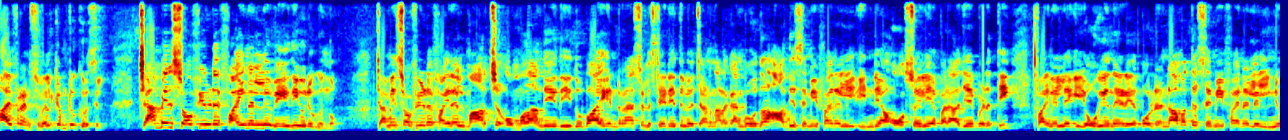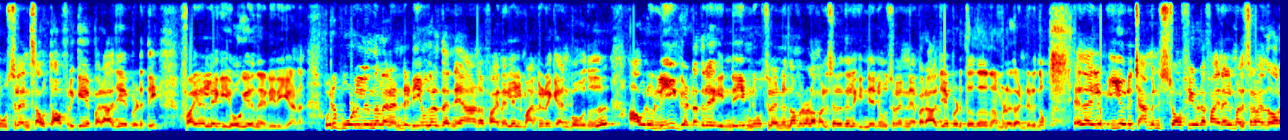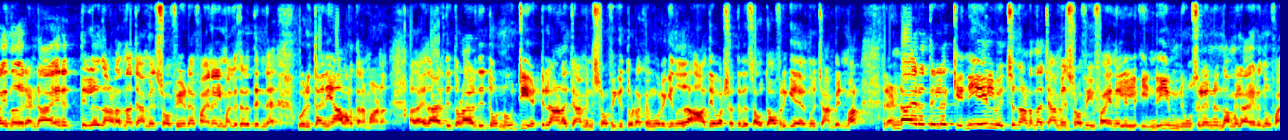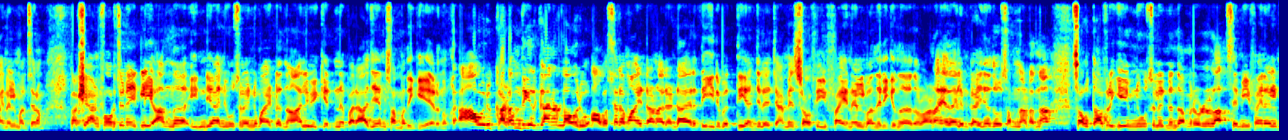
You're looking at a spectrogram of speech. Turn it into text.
Hi friends welcome to ക്രിസിൽ champions ട്രോഫിയുടെ ഫൈനലിൽ വേദി ഒരുങ്ങുന്നു. ചാമ്പ്യൻസ് ട്രോഫിയുടെ ഫൈനൽ മാർച്ച് ഒമ്പതാം തീയതി ദുബായ് ഇന്റർനാഷണൽ സ്റ്റേഡിയത്തിൽ വെച്ചാണ് നടക്കാൻ പോകുന്നത്. ആദ്യ സെമി ഫൈനലിൽ ഇന്ത്യ ഓസ്ട്രേലിയയെ പരാജയപ്പെടുത്തി ഫൈനലിലേക്ക് യോഗ്യത നേടിയപ്പോൾ രണ്ടാമത്തെ സെമി ഫൈനലിൽ ന്യൂസിലൻഡ് സൗത്ത് ആഫ്രിക്കയെ പരാജയപ്പെടുത്തി ഫൈനലിലേക്ക് യോഗ്യത നേടിയിരിക്കുകയാണ്. ഒരു പൂളിൽ നിന്നുള്ള രണ്ട് ടീമുകൾ തന്നെയാണ് ഫൈനലിൽ മാറ്റുരയ്ക്കാൻ പോകുന്നത്. ആ ഒരു ലീഗ് ഘട്ടത്തിൽ ഇന്ത്യയും ന്യൂസിലൻഡും തമ്മിലുള്ള മത്സരത്തിൽ ഇന്ത്യ ന്യൂസിലൻഡിനെ പരാജയപ്പെടുത്തുന്നത് നമ്മൾ കണ്ടിരുന്നു. ഏതായാലും ഈ ഒരു ചാമ്പ്യൻസ് ട്രോഫിയുടെ ഫൈനൽ മത്സരം എന്ന് പറയുന്നത് രണ്ടായിരത്തിൽ നടന്ന ചാമ്പ്യൻസ് ട്രോഫിയുടെ ഫൈനൽ മത്സരത്തിന്റെ ഒരു തനിയാവർത്തനമാണ്. അതായത് ആയിരത്തി തൊള്ളായിരത്തി തൊണ്ണൂറ്റി എട്ടിലാണ് ചാമ്പ്യൻസ് ട്രോഫിക്ക് തുടക്കം കുറിക്കുന്നത്. ആദ്യ വർഷത്തിൽ സൗത്ത് ആഫ്രിക്കയായിരുന്നു ചാമ്പ്യന്മാർ. രണ്ടായിരത്തിൽ കെനിയയിൽ വെച്ച് നടന്ന ചാമ്പ്യൻസ് ട്രോഫി ഫൈനലിൽ ഇന്ത്യയും ന്യൂസിലൻഡും തമ്മിലായിരുന്നു ഫൈനൽ മത്സരം. പക്ഷേ അൺഫോർച്ചുനേറ്റ്ലി അന്ന് ഇന്ത്യ ന്യൂസിലൻഡുമായിട്ട് നാല് വിക്കറ്റിന് പരാജയം സമ്മതിക്കുകയായിരുന്നു. ആ ഒരു കടം തീർക്കാനുള്ള ഒരു അവസരമായിട്ടാണ് രണ്ടായിരത്തി ഇരുപത്തി അഞ്ചിലെ ചാമ്പ്യൻസ് ട്രോഫി ഫൈനൽ വന്നിരിക്കുന്നത് എന്നുള്ളതാണ്. ഏതായാലും കഴിഞ്ഞ ദിവസം നടന്ന സൗത്ത് ആഫ്രിക്കയും ന്യൂസിലൻഡും തമ്മിലുള്ള സെമി ഫൈനൽ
